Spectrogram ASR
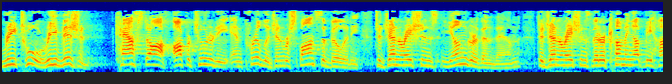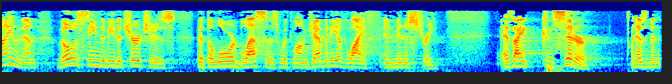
retool, revision, cast off opportunity and privilege and responsibility to generations younger than them, to generations that are coming up behind them, those seem to be the churches that the Lord blesses with longevity of life and ministry. As I consider, and as, been,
